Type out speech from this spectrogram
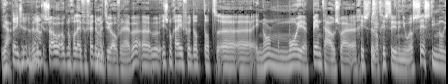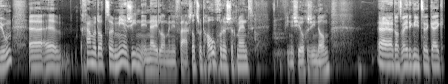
Ja, Deze, daar wil ja. ik zo ook nog wel even verder met u over hebben. is nog even dat, dat enorm mooie penthouse waar gisteren, wat gisteren in de nieuw was, 16 miljoen. Gaan we dat meer zien in Nederland, meneer Vaags? Dat soort hogere segment, financieel gezien dan? Uh, dat weet ik niet. Kijk,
